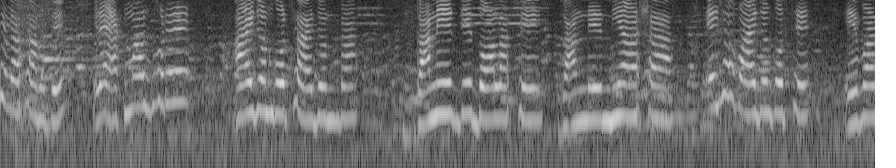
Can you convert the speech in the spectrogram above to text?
ছেলে আছে আরতে। এরা এক মাস ধরে আয়োজন করছে আয়োজনটা। গানের যে দল আছে, গানের নিয়ে আসা, এইসব আয়োজন করছে। এবার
